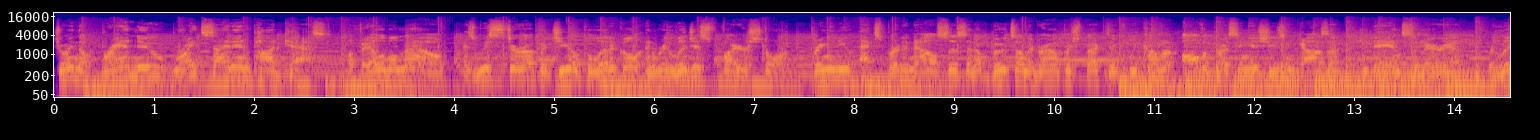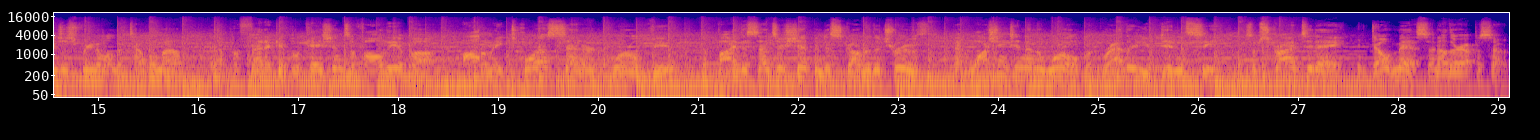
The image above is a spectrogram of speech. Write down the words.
Join the brand new Right Side In podcast, available now as we stir up a geopolitical and religious firestorm. Bringing you expert analysis and a boots on the ground perspective, we cover all the pressing issues in Gaza, Judea and Samaria, religious freedom on the Temple Mount, and the prophetic implications of all the above. All from a Torah centered worldview. Defy the censorship and discover the truth that Washington and the world would rather you didn't see. Subscribe today and don't miss another episode.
